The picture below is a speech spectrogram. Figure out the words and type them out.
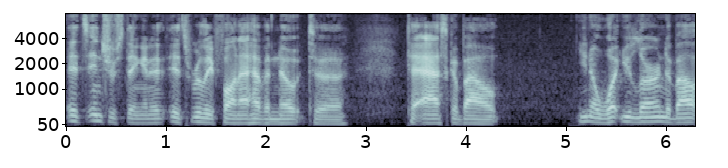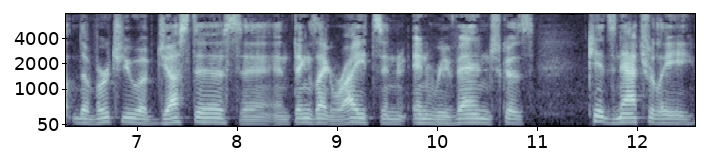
It's interesting and it, it's really fun. I have a note to to ask about you know what you learned about the virtue of justice and, and things like rights and, and revenge because kids naturally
